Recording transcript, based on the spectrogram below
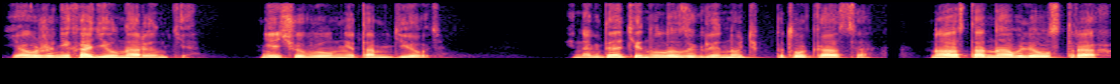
я уже не ходил на рынке. Нечего было мне там делать. Иногда тянуло заглянуть, потолкаться, но останавливал страх.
